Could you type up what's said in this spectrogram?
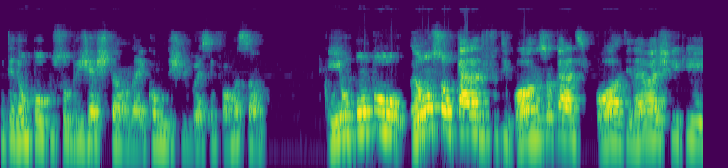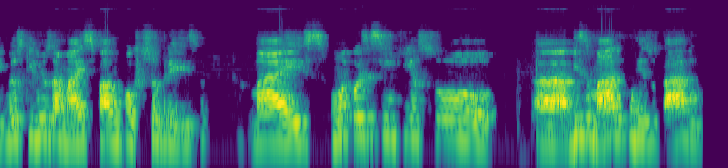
entender um pouco sobre gestão, né, e como distribuir essa informação. E um ponto, eu não sou cara de futebol, não sou cara de esporte, né, eu acho que, que meus quilinhos a mais falam um pouco sobre isso, mas uma coisa assim que eu sou ah, abismado com o resultado,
